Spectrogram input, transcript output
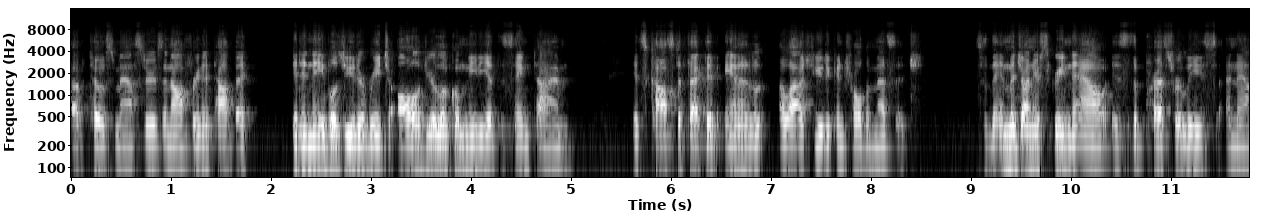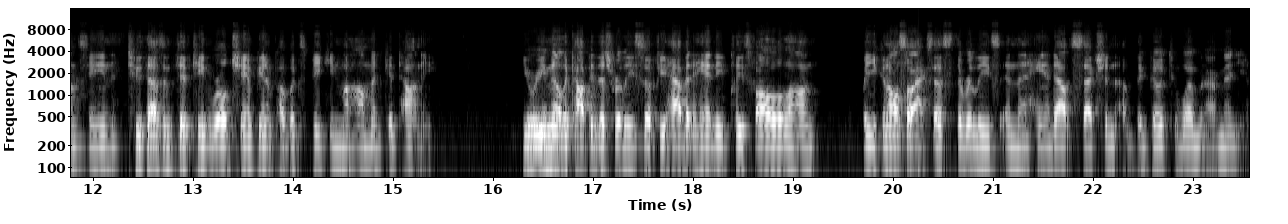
of Toastmasters and offering a topic. It enables you to reach all of your local media at the same time. It's cost effective and it allows you to control the message. So the image on your screen now is the press release announcing 2015 World Champion of Public Speaking, Mohammed Qahtani. You were emailed a copy of this release, so if you have it handy, please follow along but you can also access the release in the handout section of the GoToWebinar menu.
